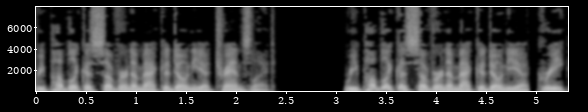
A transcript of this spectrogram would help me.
Republika Severna Macedonia translate. Republika Severna Macedonia, Greek,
